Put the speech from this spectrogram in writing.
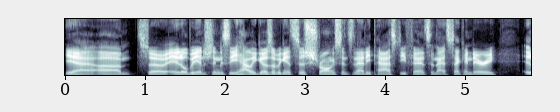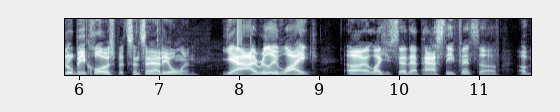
Yeah, um, so it'll be interesting to see how he goes up against this strong Cincinnati pass defense and that secondary. It'll be close, but Cincinnati will win. Yeah, I really like, uh, like you said, that pass defense of of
